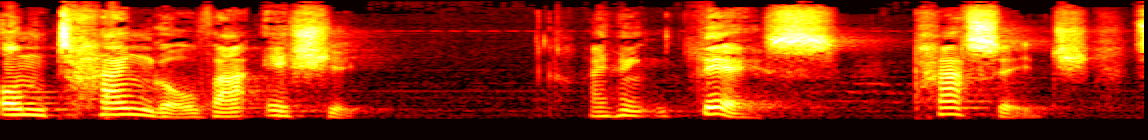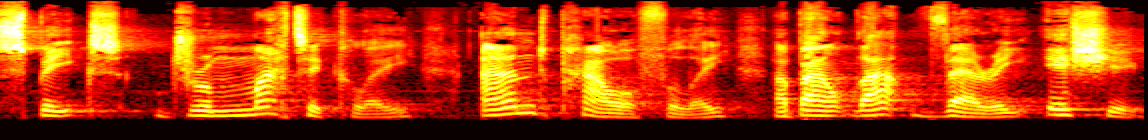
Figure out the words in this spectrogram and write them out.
untangle that issue? I think this passage speaks dramatically and powerfully about that very issue.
